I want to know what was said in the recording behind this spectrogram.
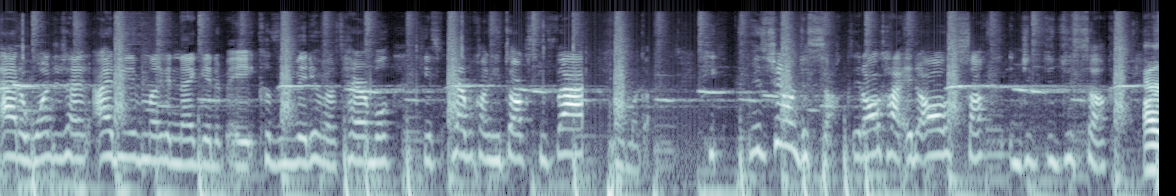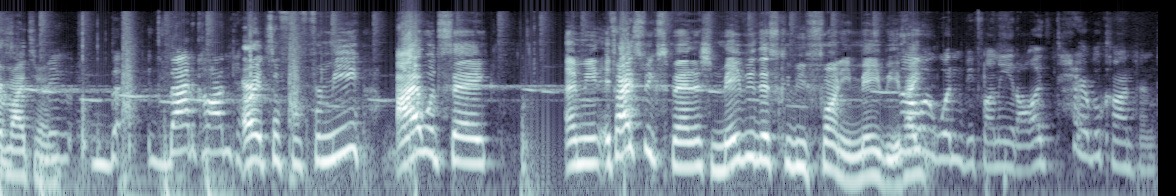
out of 1 to 10, I'd give him like a negative 8 because his videos are terrible. He has terrible content. He talks too fast. Oh my god. He, his channel just sucks. It all it all sucks. It just, it just sucks. All right, my turn. It's bad content. All right, so for, for me, I would say, I mean, if I speak Spanish, maybe this could be funny. Maybe No, I it wouldn't be funny at all. It's terrible content.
